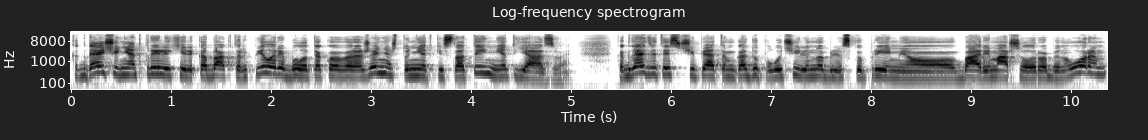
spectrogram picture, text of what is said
Когда еще не открыли хеликобактер пилори, было такое выражение, что нет кислоты, нет язвы. Когда в 2005 году получили Нобелевскую премию Барри Маршалл и Робин Уоррен,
